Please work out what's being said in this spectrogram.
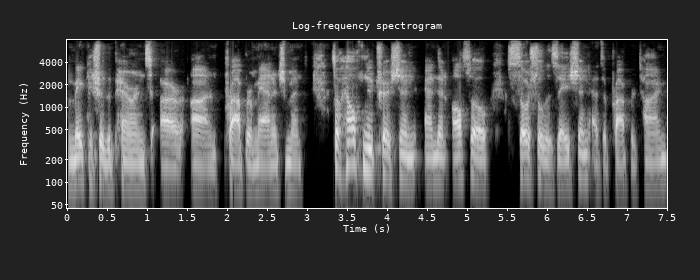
making sure the parents are on proper management. So, health, nutrition, and then also socialization at the proper time.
